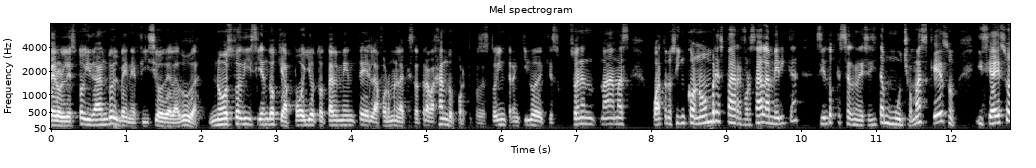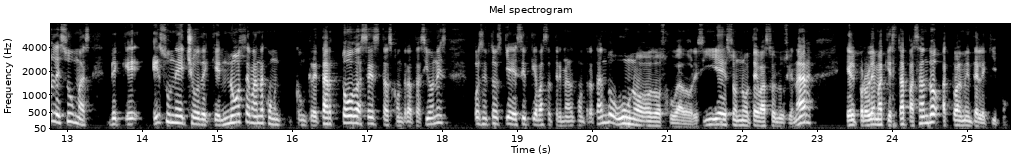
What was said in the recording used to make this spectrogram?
pero le estoy dando el beneficio de la duda. No estoy diciendo que apoyo totalmente la forma en la que está trabajando, porque pues estoy intranquilo de que suenan nada más cuatro o cinco nombres para reforzar a la América, siento que se necesita mucho más que eso. Y si a eso le sumas de que es un hecho de que no se van a concretar todas estas contrataciones, pues entonces quiere decir que vas a terminar contratando uno o dos jugadores y eso no te va a solucionar el problema que está pasando actualmente el equipo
